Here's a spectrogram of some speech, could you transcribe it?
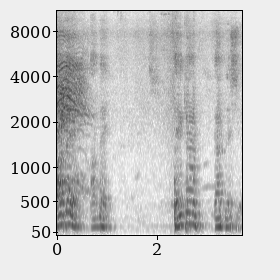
ఆమె ఆమె thank you God bless you.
